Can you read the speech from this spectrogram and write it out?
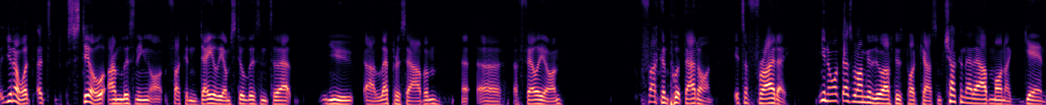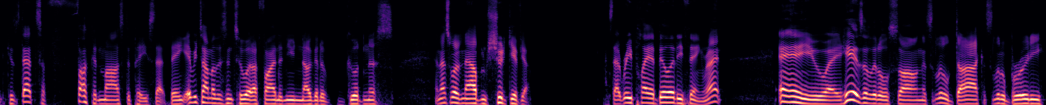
you know what? It's still, I'm listening on fucking daily. I'm still listening to that new uh, Leprous album, uh, uh, Aphelion. Fucking put that on. It's a Friday. You know what? That's what I'm going to do after this podcast. I'm chucking that album on again because that's a fucking masterpiece, that thing. Every time I listen to it, I find a new nugget of goodness. And that's what an album should give you. It's that replayability thing, right? Anyway, here's a little song. It's a little dark, it's a little broody.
